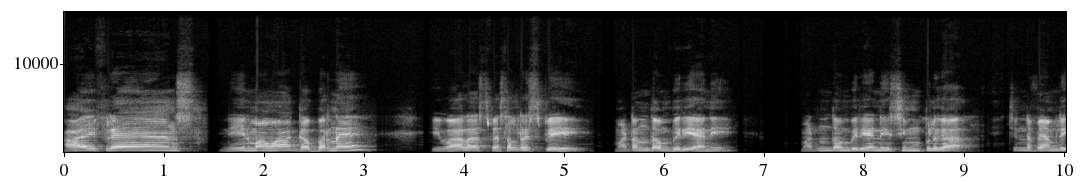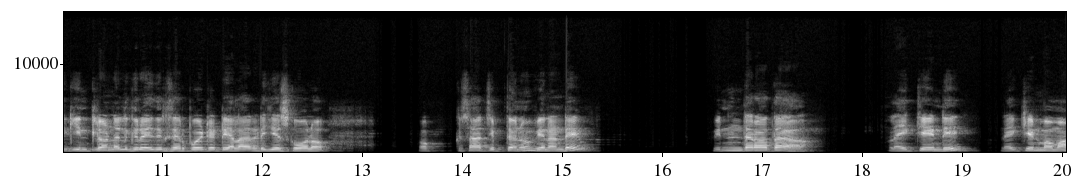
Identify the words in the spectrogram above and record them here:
హాయ్ ఫ్రెండ్స్ నేను మామ గబ్బర్నే. ఇవాళ special recipe mutton dum biryani. Mutton dum biryani సింపుల్గా చిన్న ఫ్యామిలీకి ఇంట్లో నలుగురు ఐదుగురు సరిపోయేటట్టు ఎలా రెడీ చేసుకోవాలో ఒక్కసారి చెప్తాను వినండి. విన్న తర్వాత లైక్ చేయండి. లైక్ చేయండి మామ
